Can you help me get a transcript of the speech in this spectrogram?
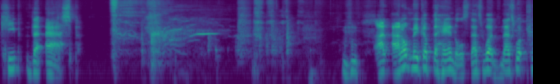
Keep the Asp. I, I don't make up the handles. That's what mm-hmm. that's what pr-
